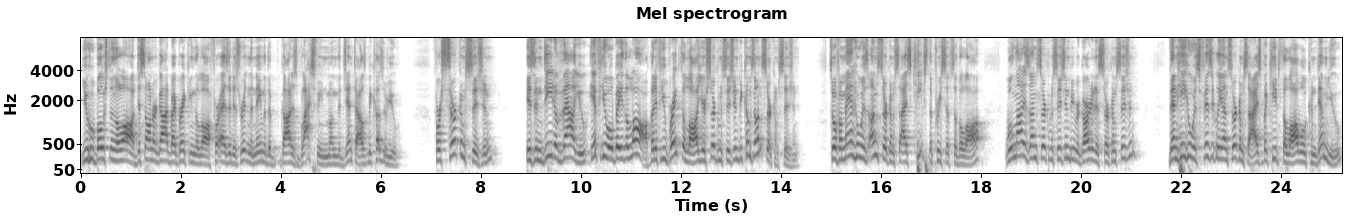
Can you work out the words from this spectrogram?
You who boast in the law, dishonor God by breaking the law, for as it is written, the name of the God is blasphemed among the Gentiles because of you. For circumcision is indeed of value if you obey the law, but if you break the law, your circumcision becomes uncircumcision. So if a man who is uncircumcised keeps the precepts of the law, will not his uncircumcision be regarded as circumcision? Then he who is physically uncircumcised but keeps the law will condemn you,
